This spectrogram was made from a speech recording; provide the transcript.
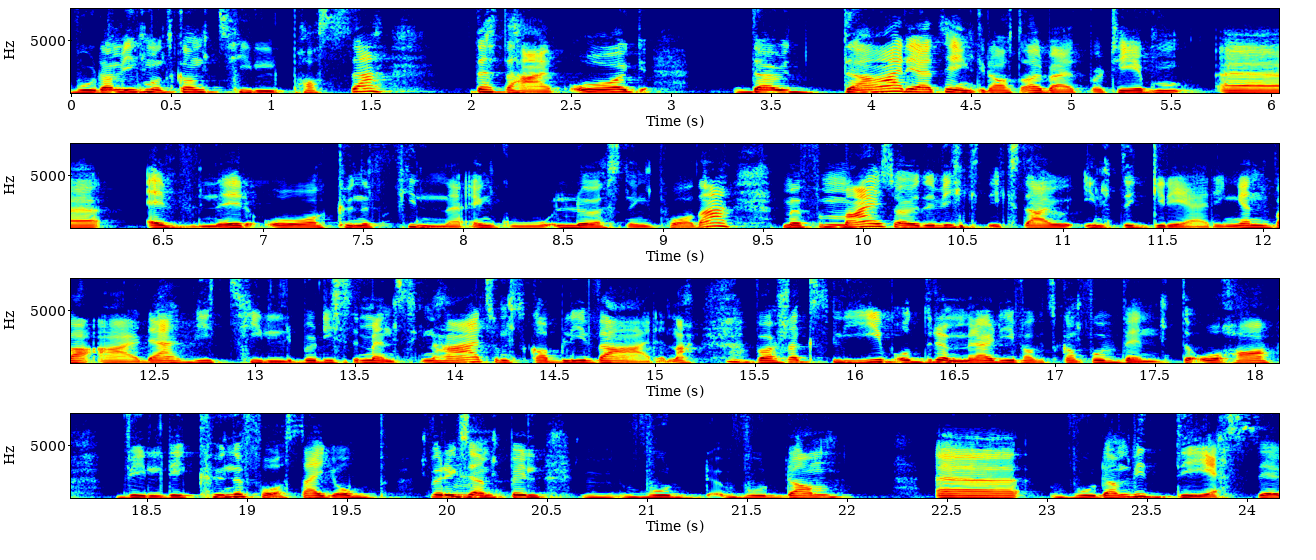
hvordan vi på en måte kan tilpasse dette her. Og det er jo der jeg tenker at Arbeiderpartiet eh, evner å kunne finne en god løsning på det. Men for meg så er jo det viktigste er jo integreringen. Hva er det vi tilbyr disse menneskene her som skal bli værende? Hva slags liv og drømmer er de faktisk kan forvente å ha? Vil de kunne få seg jobb? For eksempel, hvor, hvordan eh, hvordan vil det se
